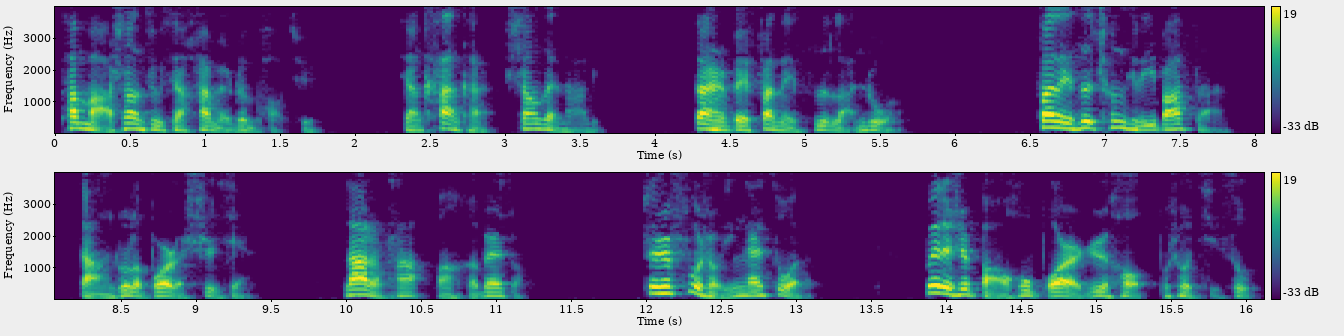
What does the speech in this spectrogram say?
他马上就向汉密尔顿跑去，想看看伤在哪里，但是被范内斯拦住了。范内斯撑起了一把伞，挡住了博尔的视线，拉着他往河边走。这是副手应该做的，为的是保护博尔日后不受起诉。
